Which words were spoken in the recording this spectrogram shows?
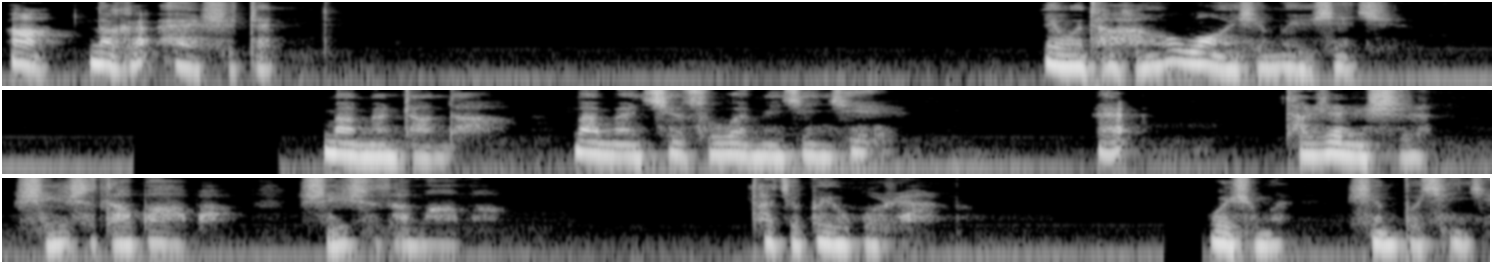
啊，那个爱是真的，因为他还妄心没有现前，慢慢长大，慢慢接触外面境界，哎，他认识谁是他爸爸，谁是他妈妈，他就被污染了。为什么心不清净？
